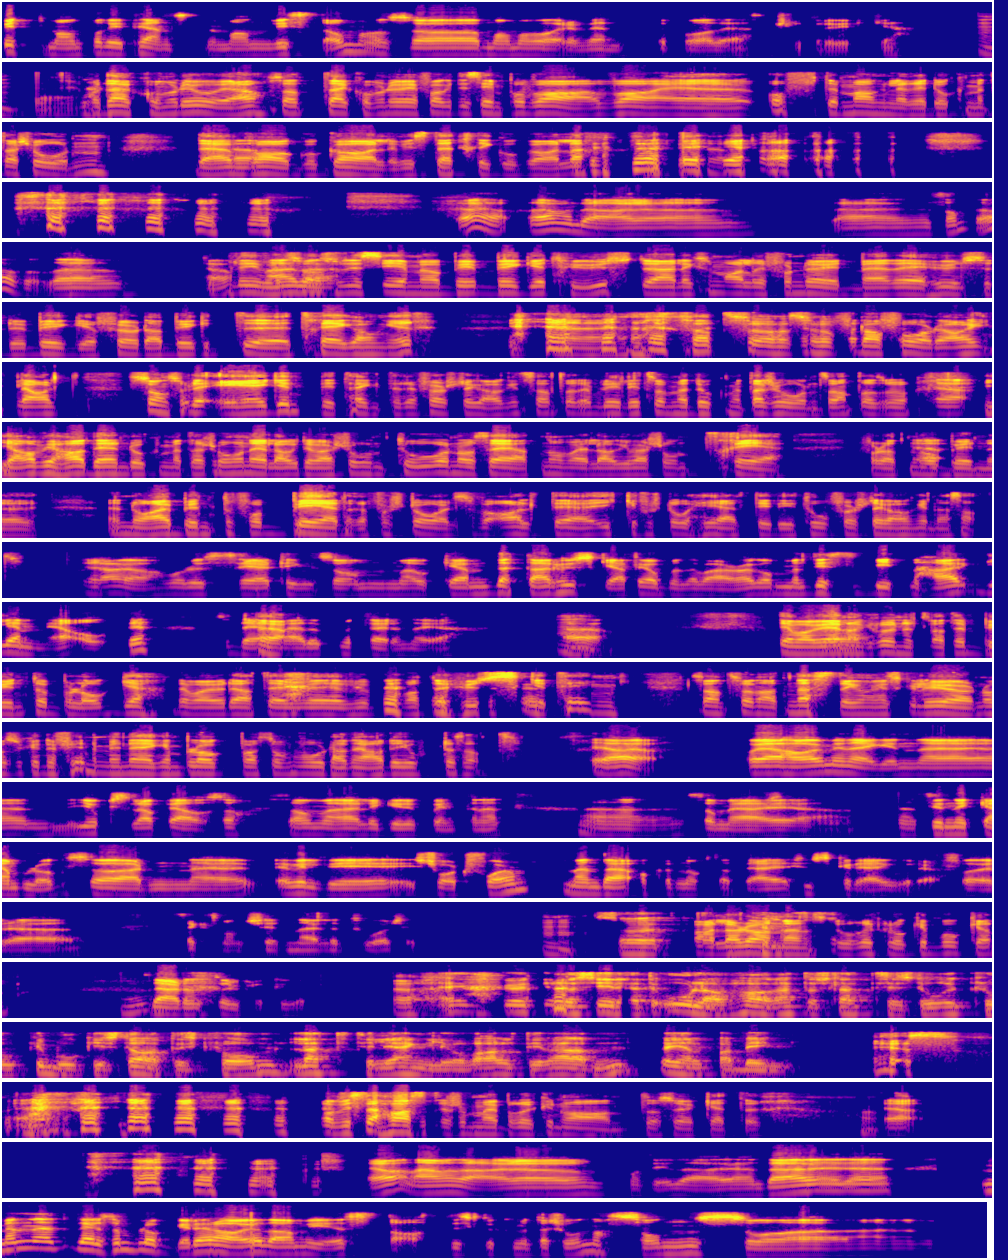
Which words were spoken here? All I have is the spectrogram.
bytter man på de tjenestene man visste om, og så må man bare vente på det som slutter å virke. Mm. Og Der kommer du jo ja, der kommer du faktisk inn på hva, hva ofte mangler i dokumentasjonen. Det er hva går gale hvis dette går gale. ja. Ja. Nei, men det er, eh, det er sant, det. altså. Det, ja. det blir vel Nei, sånn som de sier med å bygge et hus. Du er liksom aldri fornøyd med det huset du bygger før du har bygd uh, tre ganger. eh, så, så, for da får du egentlig alt sånn som du egentlig tenkte det første gangen. Sant? Og det blir litt sånn med dokumentasjon. Altså, ja. ja. vi hadde en dokumentasjon, jeg lagde versjon to, og nå ser jeg at nå må jeg lage versjon tre. For nå, ja. begynner, nå, har jeg begynt å få bedre forståelse for alt det jeg ikke forsto helt i de to første gangene. Sant? Ja, ja, hvor du ser ting som OK, dette her husker jeg for jobben hver dag, men disse bitene her glemmer jeg alltid. Så det må jeg dokumentere nøye. Ja, ja. Det var jo en av grunnene til at jeg begynte å blogge. Det var jo det at jeg måtte huske ting. Sant? Sånn at neste gang jeg skulle gjøre noe, så kunne jeg finne min egen bloggpost om hvordan jeg hadde gjort det. sant? Ja, ja. Og jeg har min egen eh, jukselapp, jeg også, som eh, ligger ute på internett. Eh, som jeg eh, Siden det ikke er en blogg, så er den veldig short form. Men det er akkurat nok til at jeg husker det jeg gjorde for seks måneder siden eller to år siden. Så Kaller du den den store kloke boken? Det er den store kloke boken. Ja. jeg skulle til å si det at Olav har rett og slett sin store klokebok i statisk form, lett tilgjengelig overalt i verden ved hjelp av Bing. Yes. Og hvis det haster, så må jeg bruke noe annet å søke etter. ja, ja, nei, men det er, eh, det er, det er eh, Men eh, dere som blogger dere har jo da mye statisk dokumentasjon. Da. Sånn så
